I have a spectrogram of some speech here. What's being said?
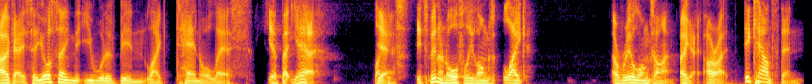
Okay, so you're saying that you would have been like 10 or less. Yeah, but yeah. Like Yeah. it's it's been an awfully long like a real long time. Okay, all right. It counts then.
